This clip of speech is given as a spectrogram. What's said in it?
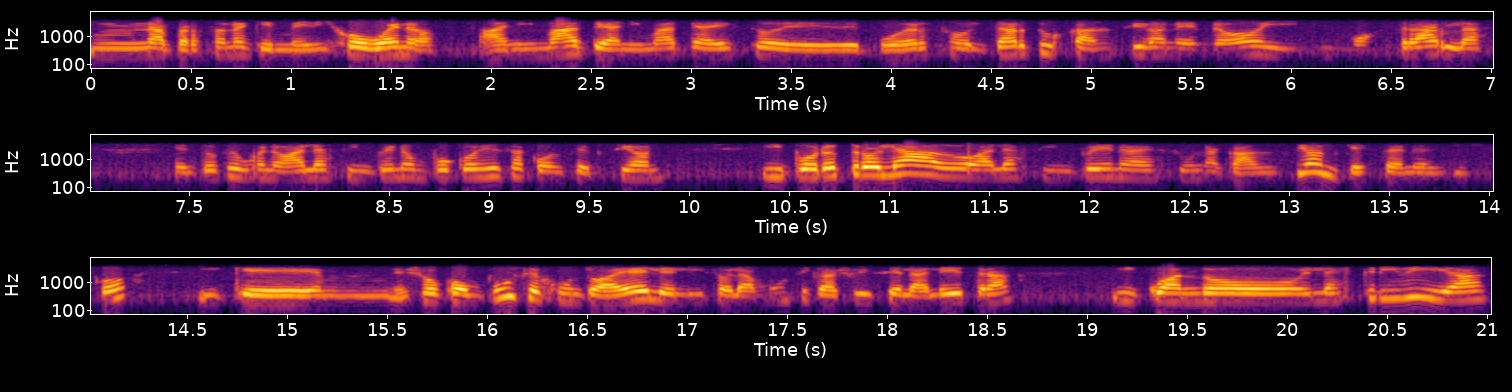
una persona que me dijo, bueno, animate, animate a esto de, de poder soltar tus canciones, ¿no? Y, mostrarlas. Entonces, bueno, Alas sin pena un poco es esa concepción. Y por otro lado, Alas sin pena es una canción que está en el disco y que mm, yo compuse junto a él, él hizo la música, yo hice la letra. Y cuando la escribía,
